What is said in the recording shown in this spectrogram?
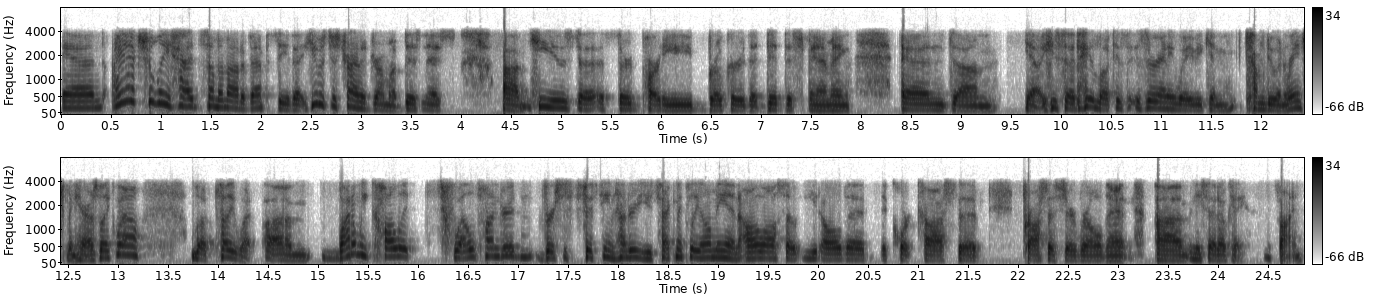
and I actually had some amount of empathy that he was just trying to drum up business. Um, he used a, a third party broker that did the spamming, and um, yeah, he said, "Hey, look, is is there any way we can come to an arrangement here?" I was like, "Well, look, tell you what, um, why don't we call it twelve hundred versus fifteen hundred? You technically owe me, and I'll also eat all the the court costs, the process server, all that." Um, and he said, "Okay, fine."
